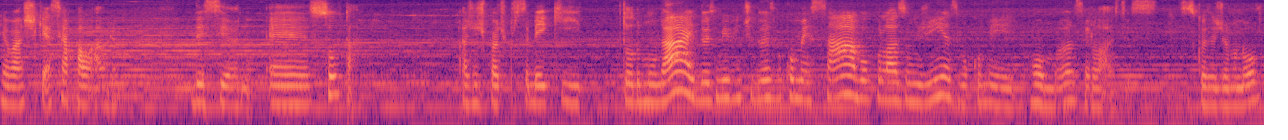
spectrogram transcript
Eu acho que essa é a palavra desse ano é soltar. A gente pode perceber que todo mundo, ai, ah, 2022 vou começar, vou pular as ondinhas, vou comer romã, sei lá, essas, essas coisas de ano novo.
